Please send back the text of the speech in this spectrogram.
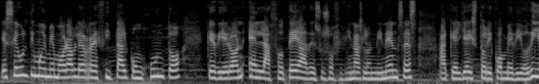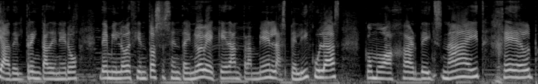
ese último y memorable recital conjunto que dieron en la azotea de sus oficinas londinenses aquel ya histórico mediodía del 30 de enero de 1969. Quedan también las películas como A Hard Day's Night, Help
